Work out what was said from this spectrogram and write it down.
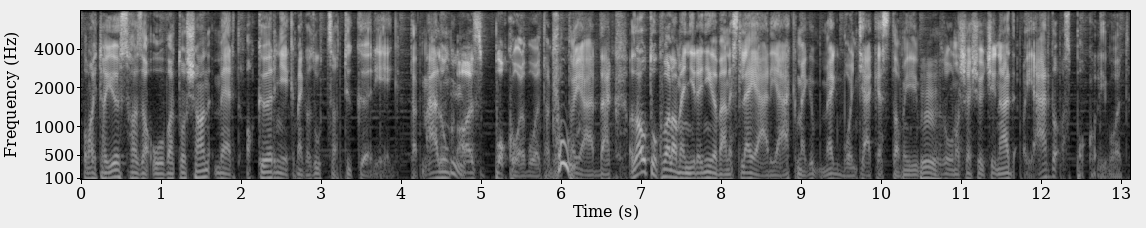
majd ha jössz haza óvatosan, mert a környék meg az utca tükörjég. Tehát nálunk az pokol volt, amit a járdák. Az autók valamennyire nyilván ezt lejárják, meg megbontják ezt, ami az ónos eső csinál, de a járda az pokoli volt.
